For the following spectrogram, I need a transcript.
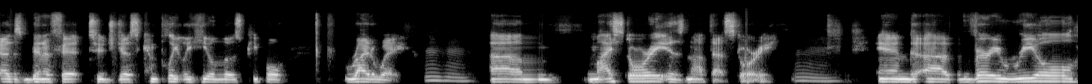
as benefit to just completely heal those people right away. Mm-hmm. Um, my story is not that story, mm. and uh, very real.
